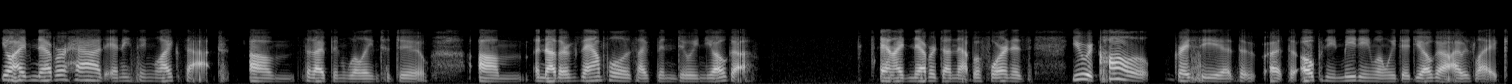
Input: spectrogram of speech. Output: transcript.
you know i've never had anything like that um, that I've been willing to do. Um, another example is I've been doing yoga, and I'd never done that before. And as you recall, Gracie, at the at the opening meeting when we did yoga, I was like,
